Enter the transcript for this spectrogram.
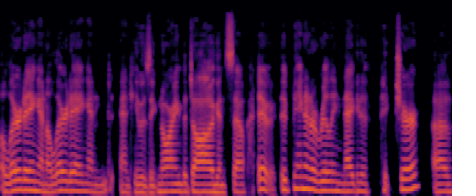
alerting and alerting and, and he was ignoring the dog. And so it, it painted a really negative picture of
